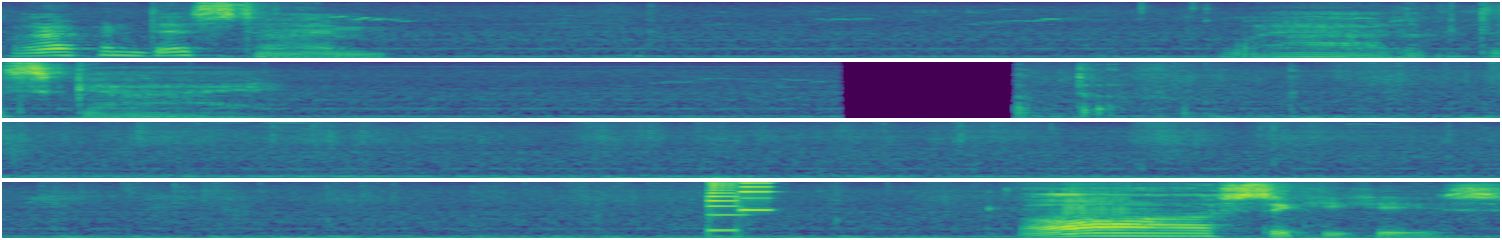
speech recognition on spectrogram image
What happened this time? Wow, look at the sky. What the fuck? Oh, sticky keys.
